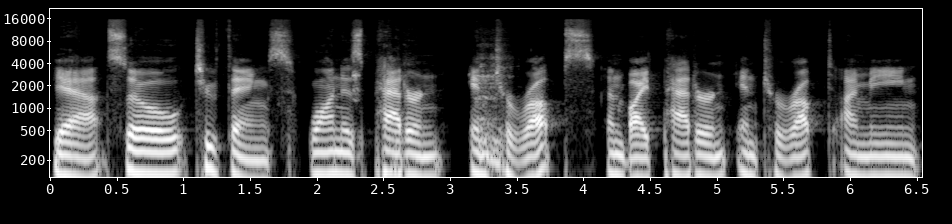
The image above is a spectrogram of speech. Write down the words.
Yeah. So two things. One is pattern interrupts, and by pattern interrupt, I mean,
